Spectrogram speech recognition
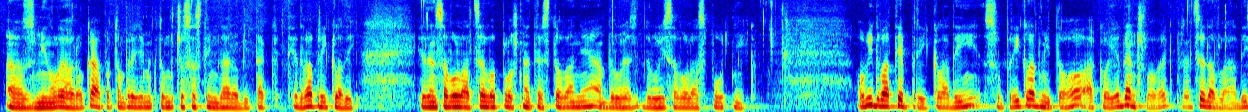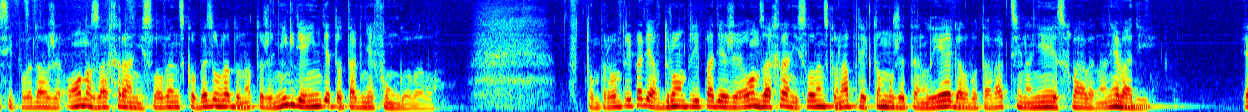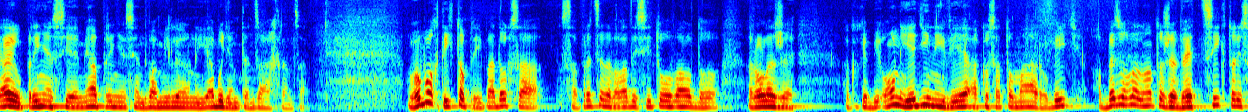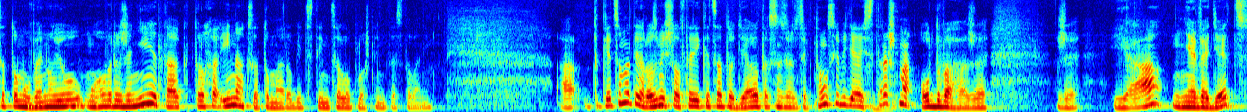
z minulého roka a potom prejdeme k tomu, čo sa s tým dá robiť. Tak tie dva príklady. Jeden sa volá celoplošné testovanie a druhý, druhý sa volá spútnik. Obidva tie príklady sú príkladmi toho, ako jeden človek, predseda vlády, si povedal, že on zachráni Slovensko bez ohľadu na to, že nikde inde to tak nefungovalo. V tom prvom prípade a v druhom prípade, že on zachráni Slovensko napriek tomu, že ten liek alebo tá vakcína nie je schválená. Nevadí. Ja ju prinesiem, ja prinesiem 2 milióny, ja budem ten záchranca. V oboch týchto prípadoch sa, sa predseda vlády situoval do role, že ako keby on jediný vie, ako sa to má robiť a bez ohľadu na to, že vedci, ktorí sa tomu venujú, mu hovoria, že nie je tak, trocha inak sa to má robiť s tým celoplošným testovaním. A keď som na tým rozmýšľal vtedy, keď sa to dialo, tak som si že to musí byť aj strašná odvaha, že, že ja, nevedec,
